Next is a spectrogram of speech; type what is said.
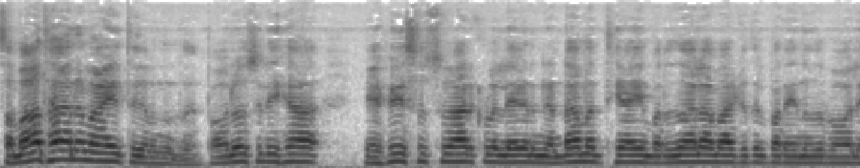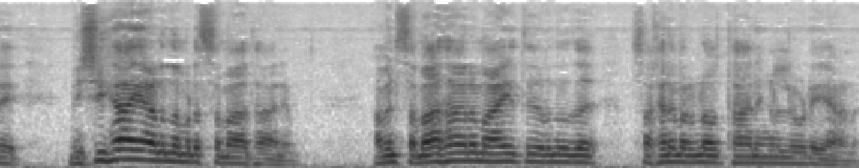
സമാധാനമായി തീർന്നത്. പൗലോസ്ലിഹ എഫേസുസുകാർക്കുള്ള ലേഖനം രണ്ടാം അധ്യായം പതിനാലാം വാക്യത്തിൽ പറയുന്നത് പോലെ മിശിഹായാണ് നമ്മുടെ സമാധാനം. അവൻ സമാധാനമായി തീർന്നത് സഹനമരണോത്ഥാനങ്ങളിലൂടെയാണ്.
